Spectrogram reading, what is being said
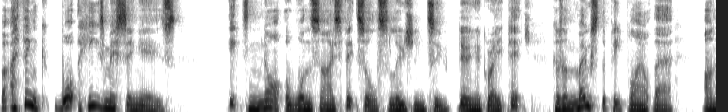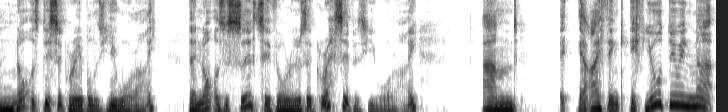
But I think what he's missing is it's not a one size fits all solution to doing a great pitch because most of the people out there are not as disagreeable as you or I. They're not as assertive or as aggressive as you or I. And I think if you're doing that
